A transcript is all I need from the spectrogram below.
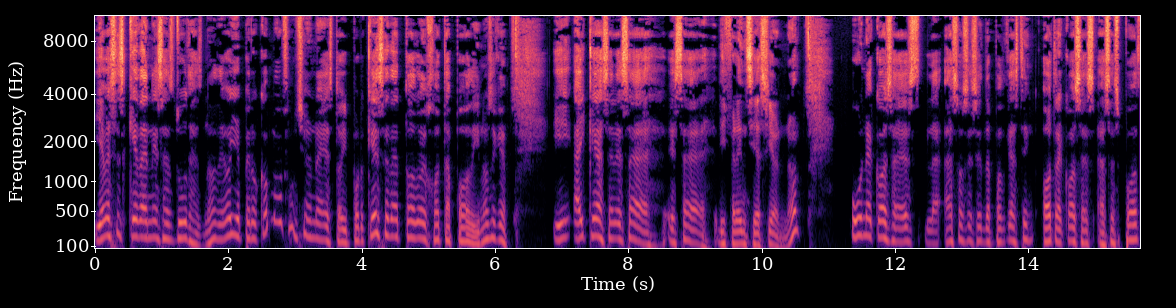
y a veces quedan esas dudas, ¿no? De, oye, pero ¿cómo funciona esto? ¿Y por qué se da todo en JPod? Y no sé qué. Y hay que hacer esa, esa diferenciación, ¿no? Una cosa es la Asociación de Podcasting, otra cosa es Spot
